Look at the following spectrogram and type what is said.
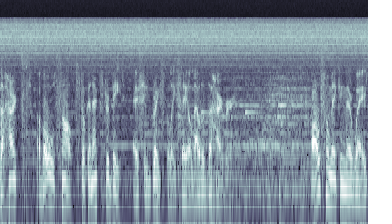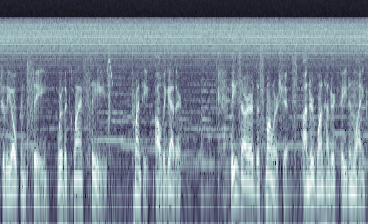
The hearts of Old Salts took an extra beat as she gracefully sailed out of the harbor. Also making their way to the open sea were the Class Cs, 20 altogether. These are the smaller ships, under 100 feet in length,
